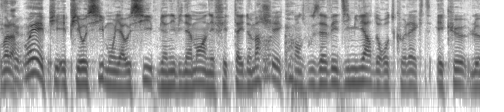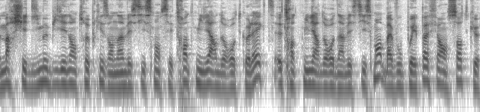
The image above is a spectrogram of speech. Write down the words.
Voilà. Oui, et puis, et puis aussi, bon, il y a aussi, bien évidemment, un effet de taille de marché. Quand vous avez 10 milliards d'euros de collecte et que le marché de l'immobilier d'entreprise en investissement, c'est 30 milliards d'euros de collecte, 30 euh, milliards d'euros d'investissement, bah, vous ne pouvez pas faire en sorte que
